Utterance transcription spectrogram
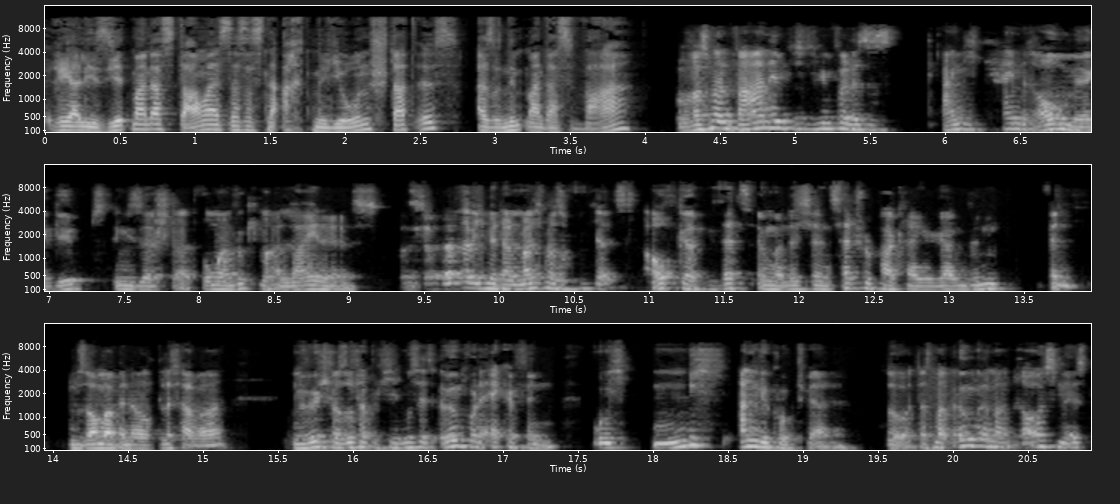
Realisiert man das damals, dass das eine 8 Millionen Stadt ist? Also nimmt man das wahr? Was man wahrnimmt, ist auf jeden Fall, dass es eigentlich keinen Raum mehr gibt in dieser Stadt, wo man wirklich mal alleine ist. Also ich glaube, das habe ich mir dann manchmal so als Aufgabe gesetzt, irgendwann, dass ich in den Central Park reingegangen bin, wenn, im Sommer, wenn da noch Blätter waren, und wirklich versucht habe, ich muss jetzt irgendwo eine Ecke finden, wo ich nicht angeguckt werde. So, dass man irgendwann mal draußen ist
